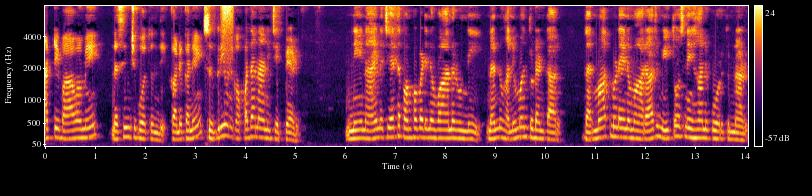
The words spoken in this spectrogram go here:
అట్టి భావమే నశించిపోతుంది. కనుకనే సుగ్రీవుని గొప్పదనాన్ని చెప్పాడు. నేనాయన చేత పంపబడిన వానరుణ్ణి నన్ను హనుమంతుడంటారు. ధర్మాత్ముడైన మా రాజు మీతో స్నేహాన్ని కోరుతున్నాడు.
